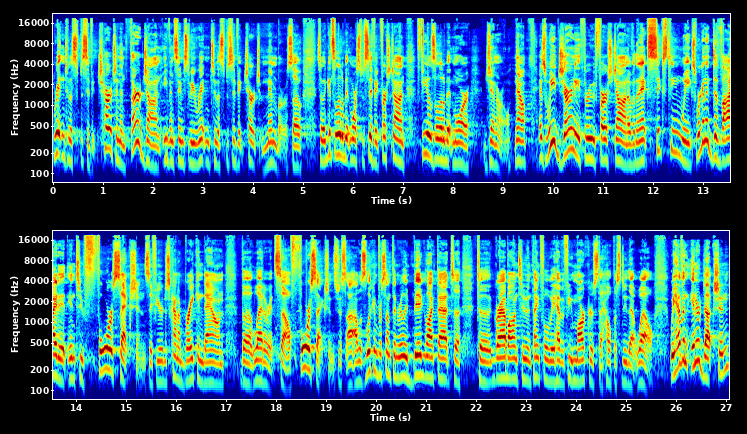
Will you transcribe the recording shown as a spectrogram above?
written to a specific church, and then Third John even seems to be written to a specific church member. So, so it gets a little bit more specific. First John feels a little bit more general. Now, as we journey through First John over the next 16 weeks, we're going to divide it into four sections. If you're just kind of breaking down the letter itself, four sections. Just I was looking for something really big like that to, to grab onto, and thankfully we have a few markers to help us do that well. We have an introduction.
